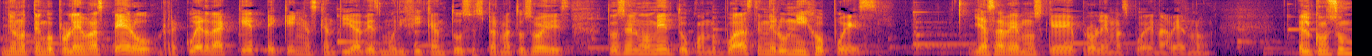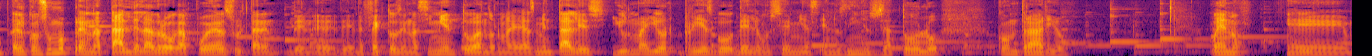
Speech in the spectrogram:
yo no tengo problemas, pero recuerda que pequeñas cantidades modifican tus espermatozoides. Entonces, en el momento cuando puedas tener un hijo, pues ya sabemos qué problemas pueden haber, ¿no? El consumo, prenatal de la droga puede resultar en, en, efectos de nacimiento, anormalidades mentales y un mayor riesgo de leucemias en los niños, o sea, todo lo contrario. Bueno, eh,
